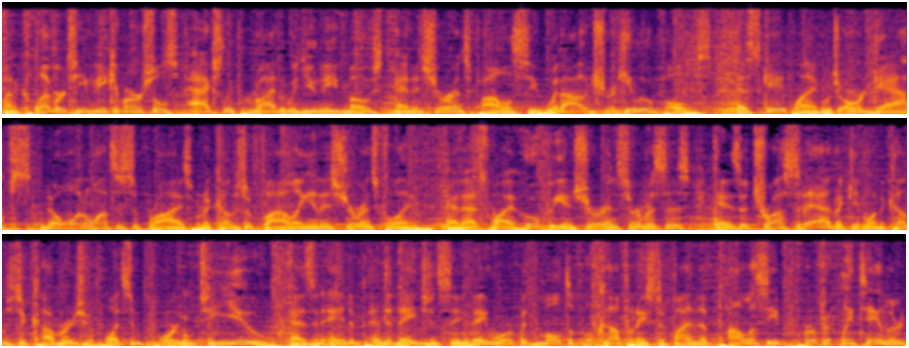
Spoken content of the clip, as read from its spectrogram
on clever TV commercials actually provide what you need most? An insurance policy without tricky loopholes, escape language, or gaps? No one wants a surprise when it comes to filing an insurance claim. And that's why Hupe Insurance Services is a trusted advocate when it comes to coverage of what's important to you. As an independent agency, they work with multiple companies to find the policy perfectly tailored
